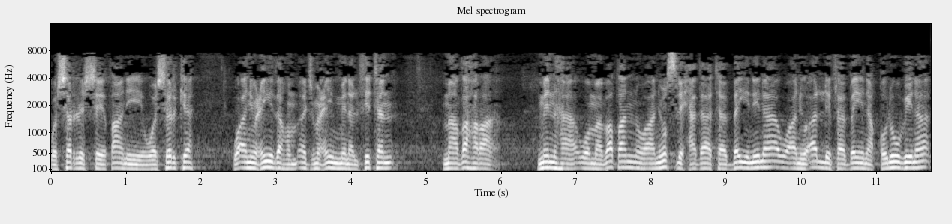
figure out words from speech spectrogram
وشر الشيطان وشركه وأن يعيدهم أجمعين من الفتن ما ظهر منها وما بطن وأن يصلح ذات بيننا وأن يؤلف بين قلوبنا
